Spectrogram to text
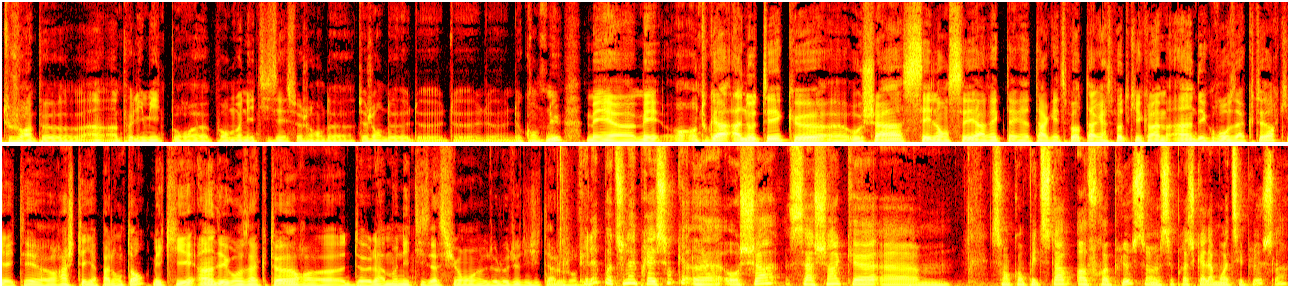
toujours un peu un, peu limite pour euh, pour monétiser ce genre de ce genre de de, de, contenu. Mais euh, mais en, tout cas, à noter que Ocha s'est lancé avec Ta- Target Spot. Target Spot qui est quand même un des gros acteurs qui a été racheté il y a pas longtemps, mais qui est un des gros acteurs de la monétisation de l'audio digital aujourd'hui. Philippe, as-tu l'impression que Ocha, sachant que euh, son compétiteur offre plus, euh, c'est presque la moitié plus, là,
